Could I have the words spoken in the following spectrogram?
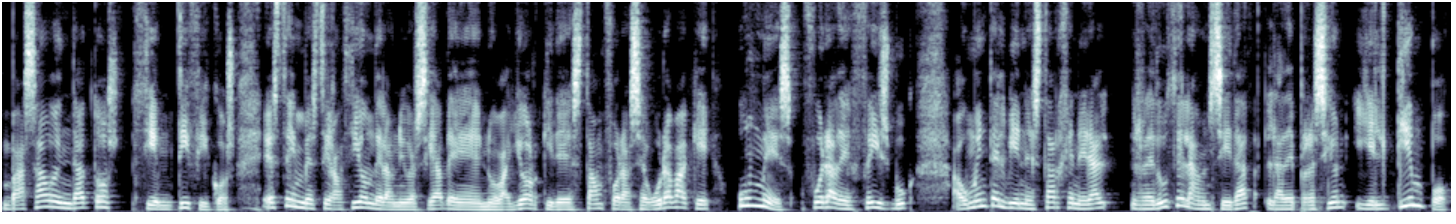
basado en datos científicos. Esta investigación de la Universidad de Nueva York y de Stanford aseguraba que un mes fuera de Facebook aumenta el bienestar general, reduce la ansiedad, la depresión y el tiempo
